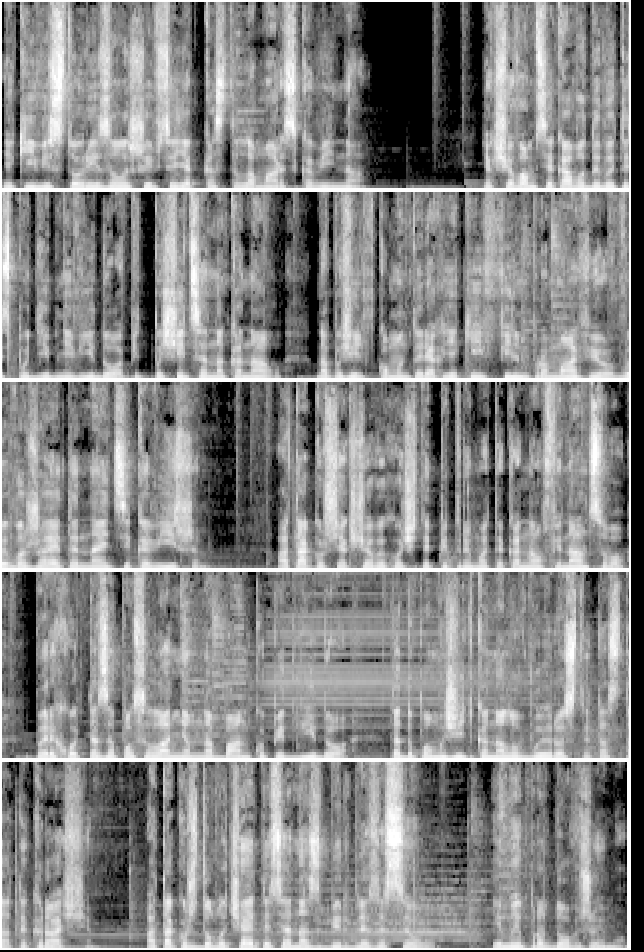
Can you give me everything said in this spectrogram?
який в історії залишився як Кастеламарська війна. Якщо вам цікаво дивитись подібні відео, підпишіться на канал, напишіть в коментарях, який фільм про мафію ви вважаєте найцікавішим. А також, якщо ви хочете підтримати канал фінансово, переходьте за посиланням на банку під відео та допоможіть каналу вирости та стати кращим. А також долучайтеся на збір для ЗСУ. І ми продовжуємо.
